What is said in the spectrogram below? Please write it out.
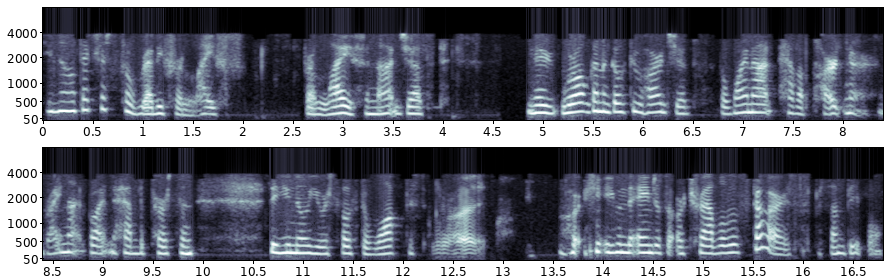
You know, they're just so ready for life, for life, and not just. You know, we're all going to go through hardships, but why not have a partner? Why not have the person that you know you were supposed to walk this, right. or even the angels, or travel the stars for some people.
